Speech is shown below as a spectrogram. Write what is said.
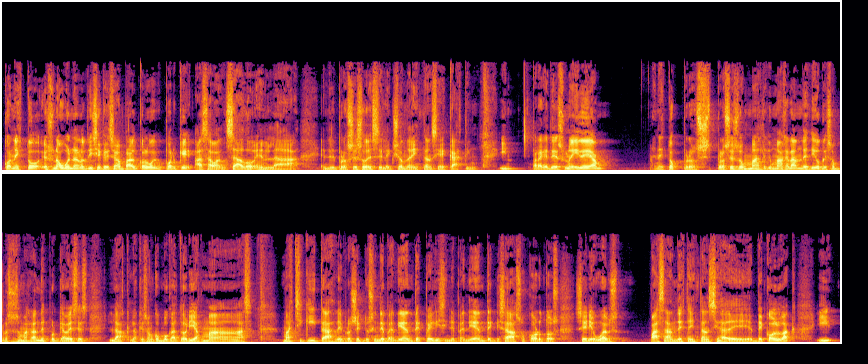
con esto es una buena noticia que llaman para el callback porque has avanzado en, la, en el proceso de selección de la instancia de casting y para que te des una idea en estos procesos más, más grandes, digo que son procesos más grandes porque a veces las, que son convocatorias más, más chiquitas de proyectos independientes, pelis independientes, quizás o cortos, series webs, pasan de esta instancia de, de callback y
